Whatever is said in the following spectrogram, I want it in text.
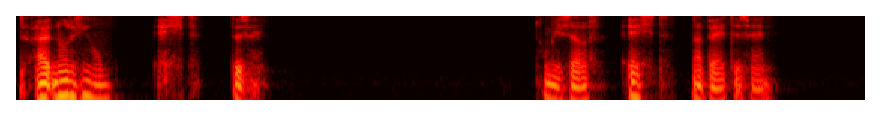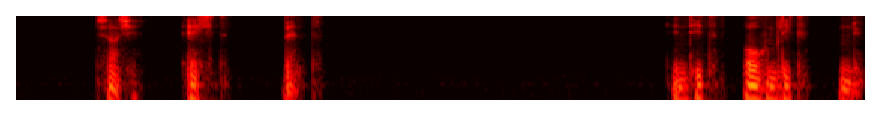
De uitnodiging om echt te zijn om jezelf echt nabij te zijn, zoals je echt bent. In dit ogenblik nu.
